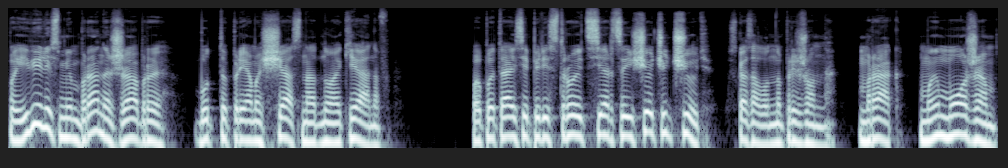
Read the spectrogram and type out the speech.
Появились мембраны жабры, будто прямо сейчас на дну океанов. Попытайся перестроить сердце еще чуть-чуть, сказал он напряженно. Мрак, мы можем,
